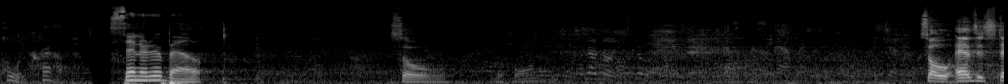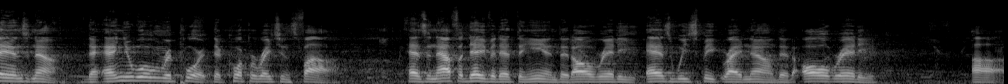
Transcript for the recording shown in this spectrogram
Holy crap. Senator Belt. So, so as it stands now, the annual report that corporations file has an affidavit at the end that already, as we speak right now, that already uh,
